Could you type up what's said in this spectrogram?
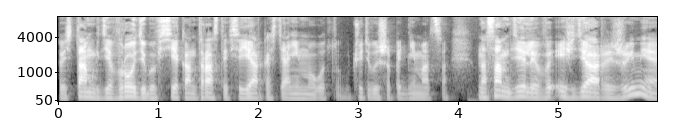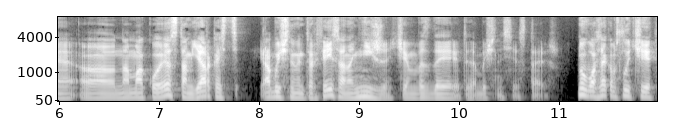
то есть там, где вроде бы все контрасты, все яркости, они могут чуть выше подниматься. На самом деле в HDR-режиме э, на macOS там яркость обычного интерфейса, она ниже, чем в SDR ты обычно себе ставишь. Ну, во всяком случае,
